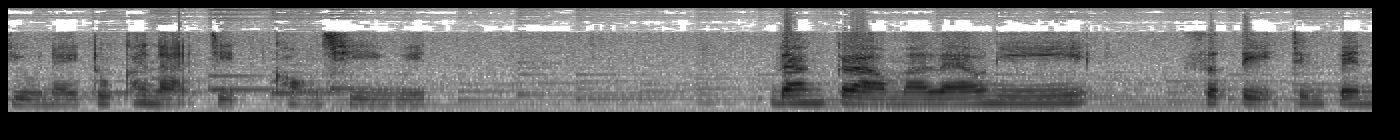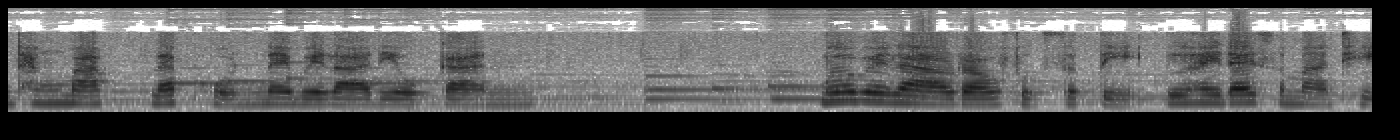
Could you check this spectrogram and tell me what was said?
อยู่ในทุกขณะจิตของชีวิต ดังกล่าวมาแล้วนี้ สติจึงเป็นทั้งมรรคและผลในเวลาเดียวกัน เมื่อเวลาเราฝึกสติเพื่อให้ได้สมาธิ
